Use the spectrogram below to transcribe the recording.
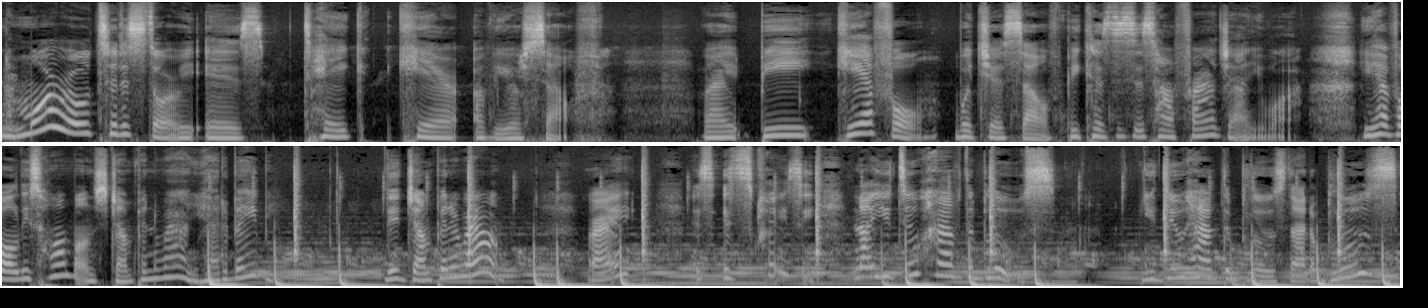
the moral to the story is take care of yourself, right? Be careful with yourself because this is how fragile you are. You have all these hormones jumping around. You had a baby, they're jumping around right? It's it's crazy. Now you do have the blues. You do have the blues. Now the blues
